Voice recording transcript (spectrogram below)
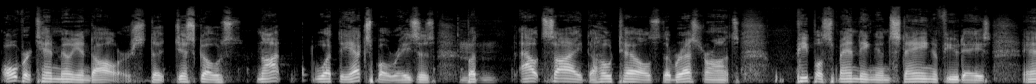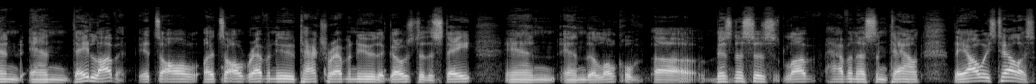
over ten million dollars that just goes not what the expo raises, but outside the hotels, the restaurants, people spending and staying a few days, and and they love it. It's all it's all revenue, tax revenue that goes to the state, and and the local uh, businesses love having us in town. They always tell us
